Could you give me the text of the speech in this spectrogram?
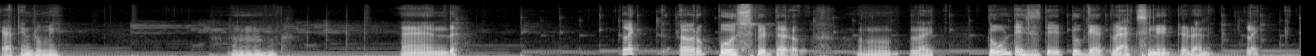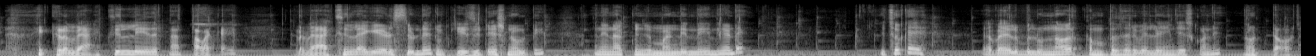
get in to me and like ఎవరో పోస్ట్ పెట్టారు. Like don't hesitate to get vaccinated అని. లైక్ ఇక్కడ వ్యాక్సిన్ లేదు నా తలకాయ. ఇక్కడ వ్యాక్సిన్ లేక ఏడుస్తుంటే నువ్వు హెజిటేషన్ ఒకటి అని నాకు కొంచెం మండింది. ఎందుకంటే ఇట్స్ ఓకే అవైలబుల్ ఉన్నవారు కంపల్సరీ వెళ్ళి ఏం చేసుకోండి? నో డౌట్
